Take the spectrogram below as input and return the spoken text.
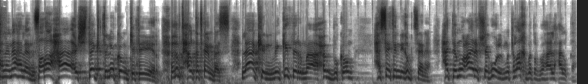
أهلا أهلا. صراحة اشتقت لكم كثير. غبت حلقتين بس. لكن من كثر ما أحبكم حسيت إني غبت سنة. حتى مو عارف شو أقول متلخبط بهالحلقة.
